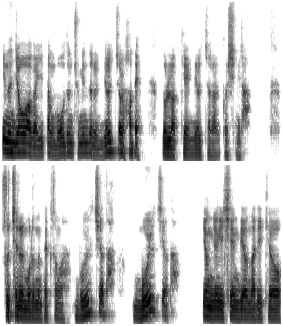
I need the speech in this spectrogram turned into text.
이는 여호와가 이 땅 모든 주민들을 멸절하되 놀랍게 멸절할 것입니다. 수치를 모르는 백성아 모일지어다 모일지어다. 명령이 시행되어 날이 겨우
